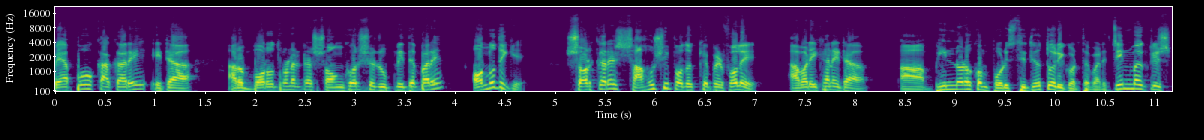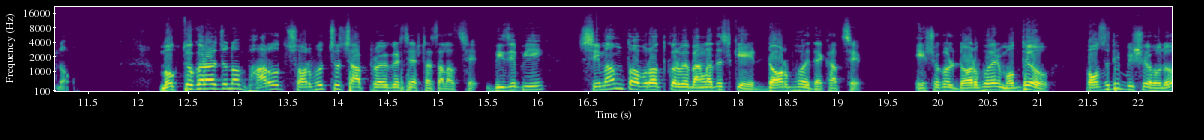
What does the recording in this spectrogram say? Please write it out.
ব্যাপক আকারে এটা আরও বড় ধরনের একটা সংঘর্ষের রূপ নিতে পারে। অন্যদিকে সরকারের সাহসী পদক্ষেপের ফলে আবার এখানে এটা ভিন্ন রকম পরিস্থিতিও তৈরি করতে পারে। চিন্ময় কৃষ্ণ। মুক্ত করার জন্য ভারত সর্বোচ্চ চাপ প্রয়োগের চেষ্টা চালাচ্ছে। বিজেপি সীমান্ত অবরোধ করবে বাংলাদেশকে ডর ভয় দেখাচ্ছে। এই সকল ডর ভয়ের মধ্যেও পজিটিভ বিষয় হলো,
